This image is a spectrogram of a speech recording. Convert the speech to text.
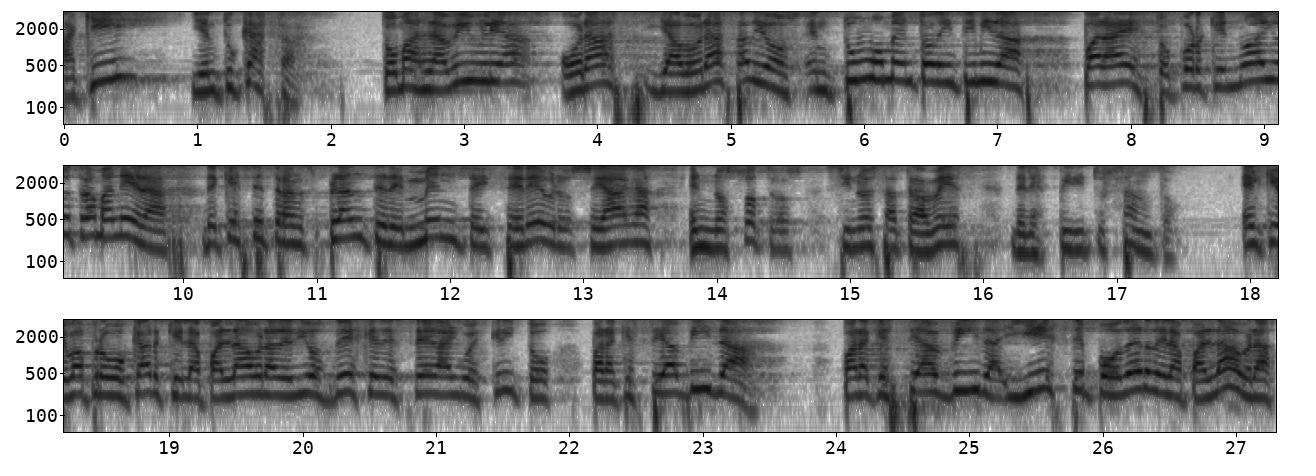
Aquí y en tu casa. Tomas la Biblia, orás y adorás a Dios en tu momento de intimidad para esto, porque no hay otra manera de que este trasplante de mente y cerebro se haga en nosotros, si no es a través del Espíritu Santo. El que va a provocar que la palabra de Dios deje de ser algo escrito para que sea vida, para que sea vida y ese poder de la palabra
